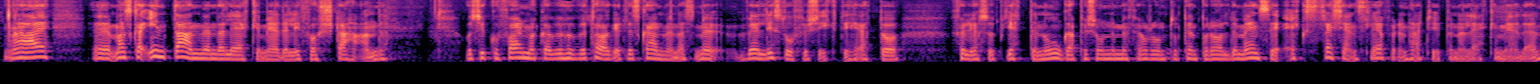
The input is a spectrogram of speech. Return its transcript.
Nej, eh, man ska inte använda läkemedel i första hand. Och psykofarmaka överhuvudtaget det ska användas med väldigt stor försiktighet och följas upp jättenoga. Personer med frontotemporal demens är extra känsliga för den här typen av läkemedel.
